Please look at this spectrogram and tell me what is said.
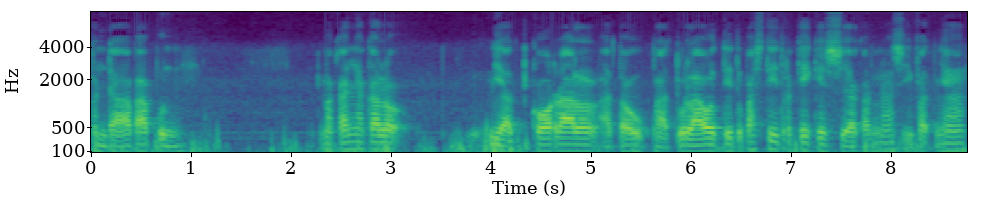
benda apa pun. Makanya kalau lihat koral atau batu laut itu pasti terkikis ya karena sifatnya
